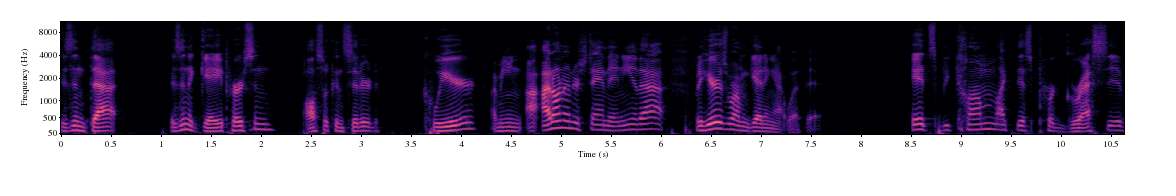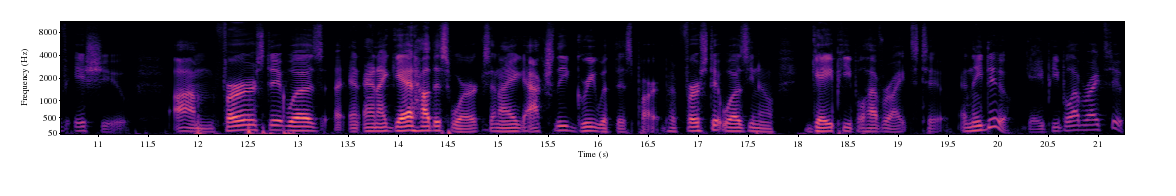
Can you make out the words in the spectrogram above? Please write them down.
Isn't that isn't a gay person also considered queer? I mean, I, I don't understand any of that, but here's where I'm getting at with it. It's become like this progressive issue. Um, first, it was, and, and I get how this works, and I actually agree with this part. But first, it was, you know, gay people have rights too, and they do. Gay people have rights too.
